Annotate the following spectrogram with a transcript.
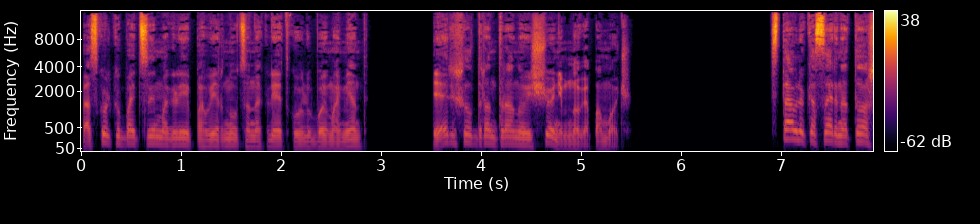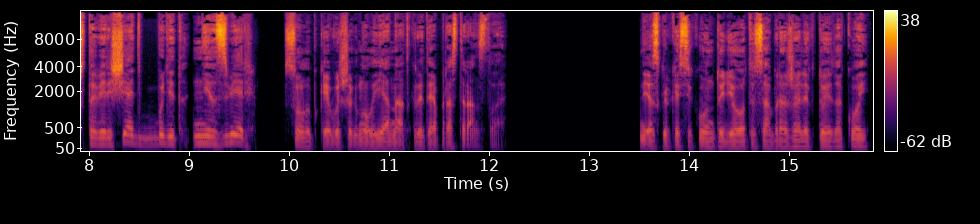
Поскольку бойцы могли повернуться на клетку в любой момент, я решил Дронтрану еще немного помочь. «Ставлю косарь на то, что верещать будет не зверь», — с улыбкой вышагнул я на открытое пространство. Несколько секунд идиоты соображали, кто я такой,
